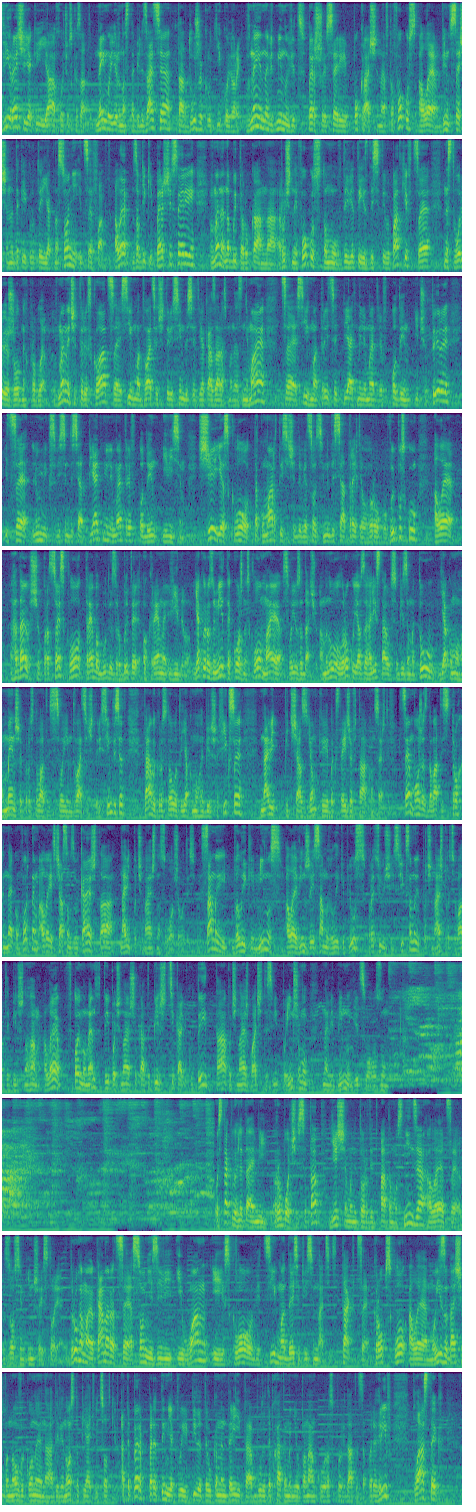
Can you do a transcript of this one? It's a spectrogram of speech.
Дві речі, які я хочу сказати: неймовірна стабілізація та дуже круті кольори. В неї, на відміну від першої серії, покращений автофокус, але він все ще не такий крутий, як на Sony, і це факт. Але завдяки першій серії в мене набита рука на ручний фокус, тому в 9 із 10 випадків це не створює жодних проблем. В мене 4 скла: це Sigma 2470, яка зараз мене знімає. Це Sigma 35 мм 1,4 і це Lumix 85 мм 1,8. Ще є скло Такумар 1973 року випуску, але Гадаю, що про це скло треба буде зробити окреме відео. Як ви розумієте, кожне скло має свою задачу. А минулого року я взагалі ставив собі за мету якомога менше користуватися своїм 2470 та використовувати якомога більше фікси навіть під час зйомки бекстейджів та концертів. Це може здаватись трохи некомфортним, але з часом звикаєш та навіть починаєш насолоджуватись. Самий великий мінус, але він же і самий великий плюс, працюючи з фіксами, починаєш працювати більш ногами. Але в той момент ти починаєш шукати більш цікаві кути та починаєш бачити світ по-іншому, на відміну від свого зуму. Ось так виглядає мій робочий сетап. Є ще монітор від Atomos Ninja, але це зовсім інша історія. Друга моя камера це Sony ZV E1 і скло від Sigma 1018. Так, це кроп скло, але мої задачі воно виконує на 95%. А тепер, перед тим як ви підете у коментарі та будете пхати мені у панамку розповідати за перегрів, пластик.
